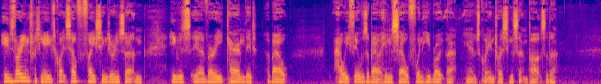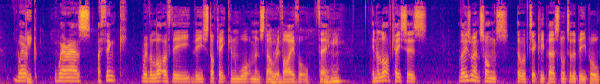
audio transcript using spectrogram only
He was very interesting. He was quite self-effacing during certain. He was yeah, very candid about how he feels about himself when he wrote that. Yeah, it was quite interesting. Certain parts of the Where, gig. whereas I think with a lot of the the Stock Aitken and Waterman style Mm. revival thing, Mhm. in a lot of cases, those weren't songs that were particularly personal to the people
